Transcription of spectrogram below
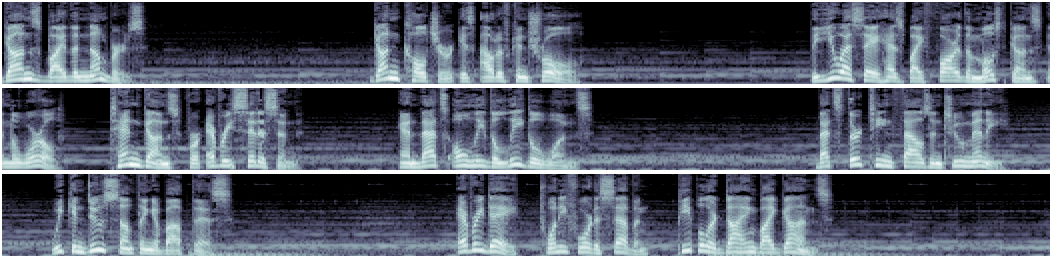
Guns by the numbers. Gun culture is out of control. The USA has by far the most guns in the world. 10 guns for every citizen. And that's only the legal ones. That's 13,000 too many. We can do something about this. Every day, 24 to 7, people are dying by guns.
